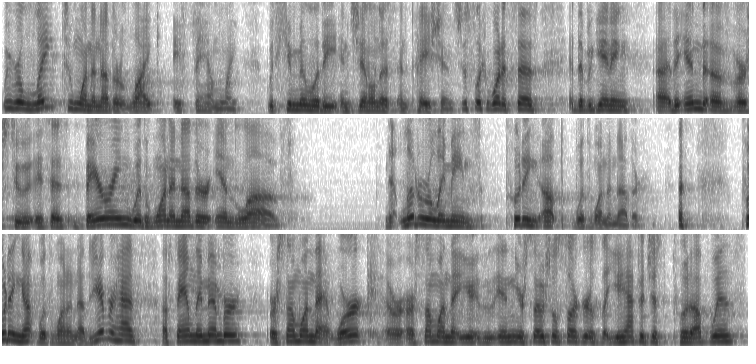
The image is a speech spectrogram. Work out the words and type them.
We relate to one another like a family with humility and gentleness and patience. Just look at what it says at the beginning, uh, the end of verse 2. It says, bearing with one another in love. That literally means putting up with one another. putting up with one another. You ever have a family member or someone at work or, or someone that you, in your social circles that you have to just put up with?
